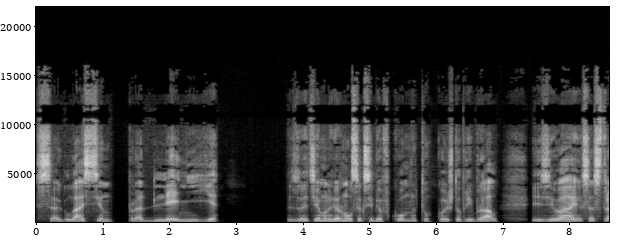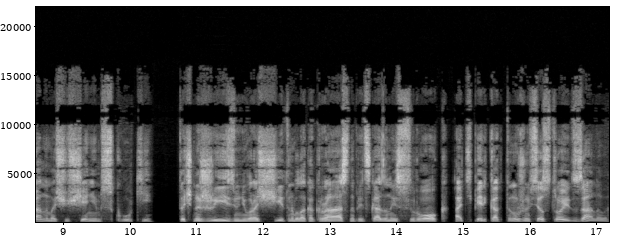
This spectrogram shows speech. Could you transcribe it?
«Согласен продление». Затем он вернулся к себе в комнату, кое-что прибрал, и, зевая, со странным ощущением скуки, точно жизнь у него рассчитана была как раз на предсказанный срок, а теперь как-то нужно все строить заново,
